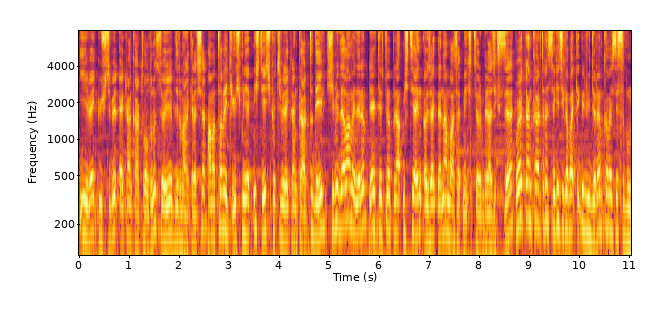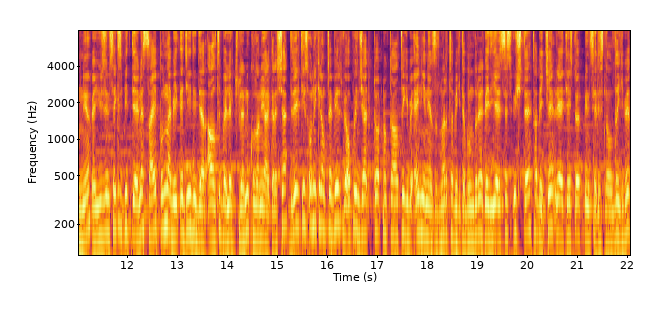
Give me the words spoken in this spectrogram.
iyi ve güçlü bir ekran kartı olduğunu söyleyebilirim arkadaşlar. Ama tabii ki 3070 de hiç kötü bir ekran kartı değil. Şimdi devam edelim. RTX 4060 Ti'nin özelliklerinden bahsetmek istiyorum birazcık sizlere. Bu ekran kartının 8 GB'lık bir video RAM kapasitesi bulunuyor ve 128 bit değerine sahip. Bununla birlikte GDDR6 bellek türlerini kullanıyor arkadaşlar. DirectX 12.1 ve OpenGL 4.6 gibi en yeni yazılımları tabii ki de bulunduruyor ve DLSS 3 de tabii ki RTX 4000 serisinde olduğu gibi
